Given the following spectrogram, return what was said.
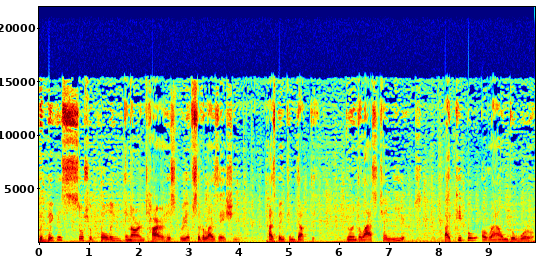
The biggest social polling in our entire history of civilization has been conducted during the last 10 years by people around the world.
